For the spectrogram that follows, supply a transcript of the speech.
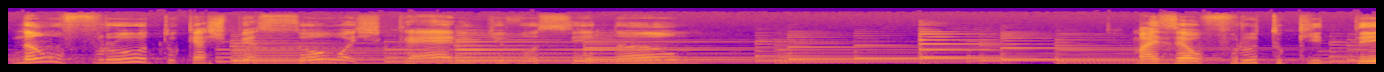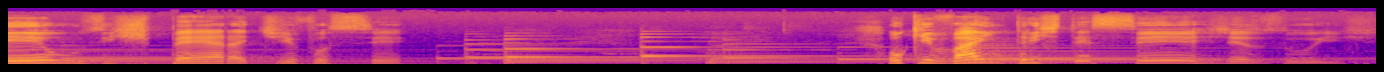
Não o fruto que as pessoas querem de você, não mas é o fruto que Deus espera de você. O que vai entristecer Jesus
